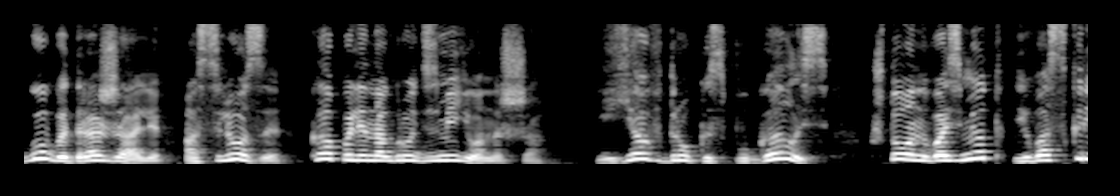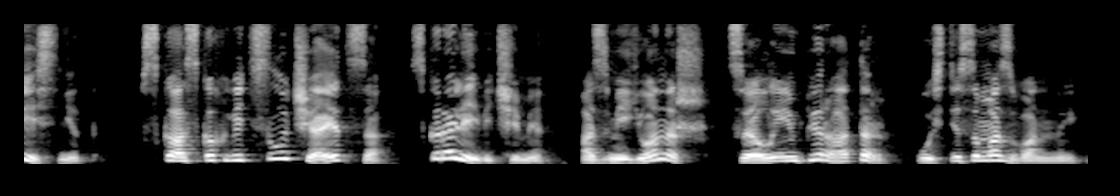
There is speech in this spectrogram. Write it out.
Губы дрожали, а слезы капали на грудь змееныша. И я вдруг испугалась, что он возьмет и воскреснет. В сказках ведь случается с королевичами, а змееныш — целый император, пусть и самозванный.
